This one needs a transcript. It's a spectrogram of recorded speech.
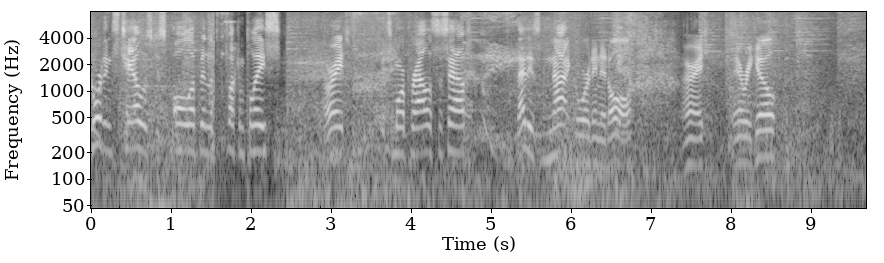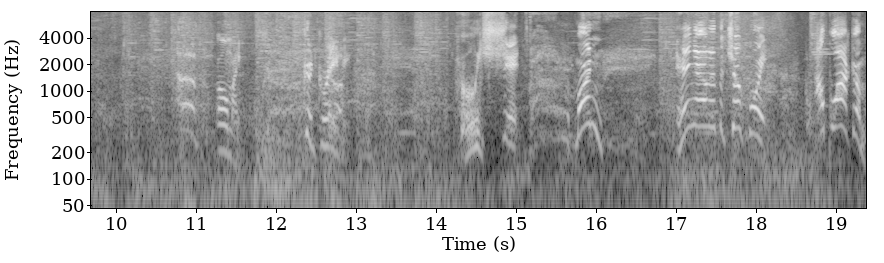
Gordon's tail is just all up in the fucking place. Alright. Get some more paralysis out. That is not Gordon at all. Alright. There we go. Oh my. Good gravy. Holy shit. Martin! Hang out at the choke point. I'll block him.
